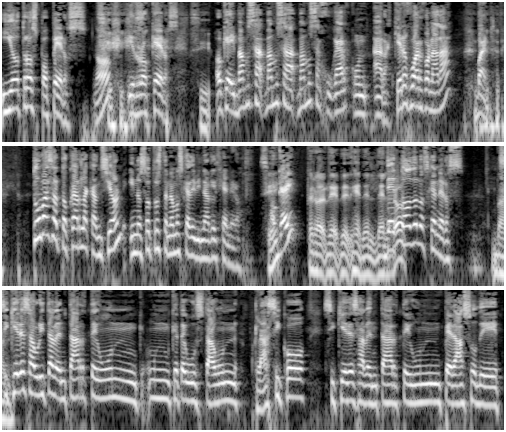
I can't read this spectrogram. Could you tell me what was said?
y otros poperos, ¿no? Sí. Y rockeros. Sí. Ok, vamos a, vamos a, vamos a jugar con Ara. ¿Quieren jugar con Ara? Bueno, tú vas a tocar la canción y nosotros tenemos que adivinar el género. Sí. ¿Ok? Pero de, de- de- del, del De rock. todos los géneros. Vale. Si quieres ahorita aventarte un, un, ¿qué te gusta? Un clásico, si quieres aventarte un pedazo de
